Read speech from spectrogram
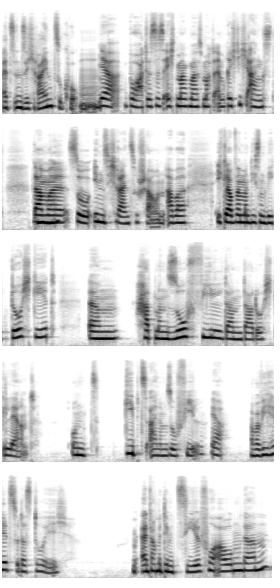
als in sich reinzugucken. Ja, boah, das ist echt manchmal, es macht einem richtig Angst, da mhm. mal so in sich reinzuschauen. Aber ich glaube, wenn man diesen Weg durchgeht, ähm, hat man so viel dann dadurch gelernt und gibt es einem so viel, ja. Aber wie hältst du das durch? Einfach mit dem Ziel vor Augen dann,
